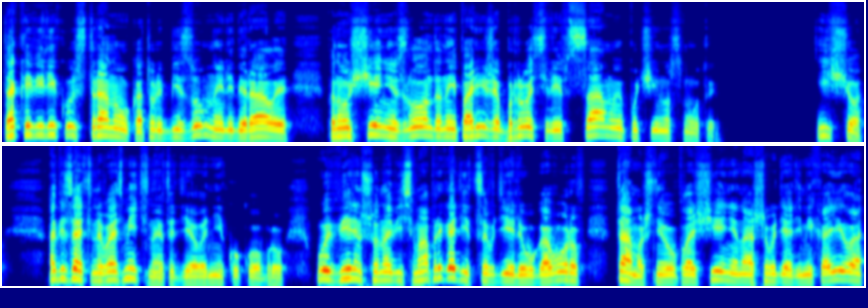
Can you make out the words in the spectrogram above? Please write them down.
так и великую страну, которую безумные либералы по наущению из Лондона и Парижа бросили в самую пучину смуты. И еще, обязательно возьмите на это дело Нику Кобру. Уверен, что она весьма пригодится в деле уговоров тамошнего воплощения нашего дяди Михаила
